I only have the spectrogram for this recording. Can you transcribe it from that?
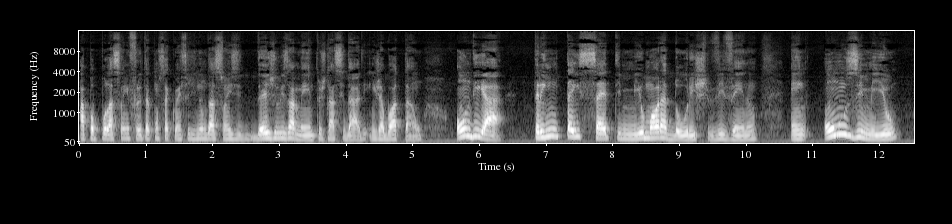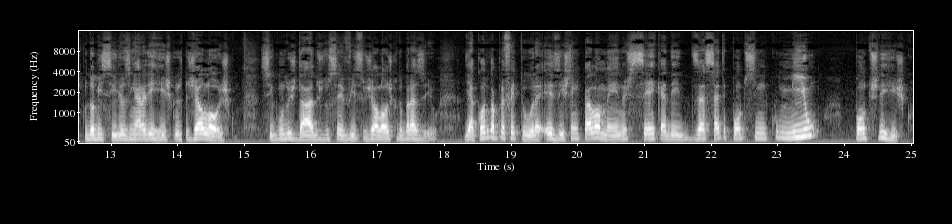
a população enfrenta consequências de inundações e deslizamentos na cidade, em Jaboatão, onde há 37 mil moradores vivendo em 11 mil domicílios em área de risco geológico, segundo os dados do Serviço Geológico do Brasil. De acordo com a Prefeitura, existem pelo menos cerca de 17,5 mil pontos de risco.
